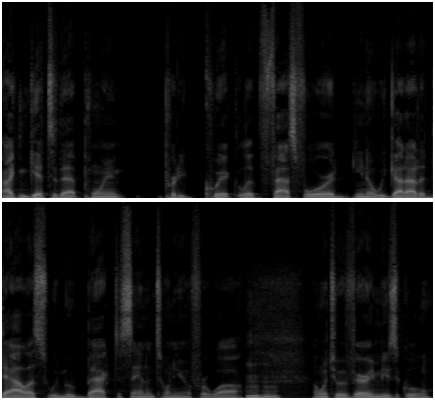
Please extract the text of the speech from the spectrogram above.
I can get to that point pretty quick. Let fast forward. You know, we got out of Dallas. We moved back to San Antonio for a while. Mm-hmm. I went to a very musical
